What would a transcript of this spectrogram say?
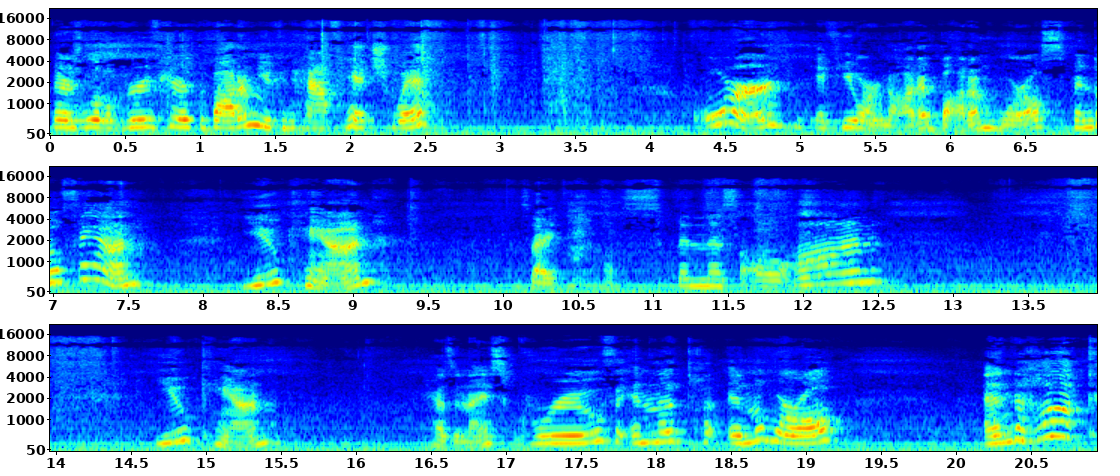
There's a little groove here at the bottom you can half hitch with. Or if you are not a bottom whorl spindle fan, you can, as I spin this all on, you can, It has a nice groove in the, in the whorl and a hook.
